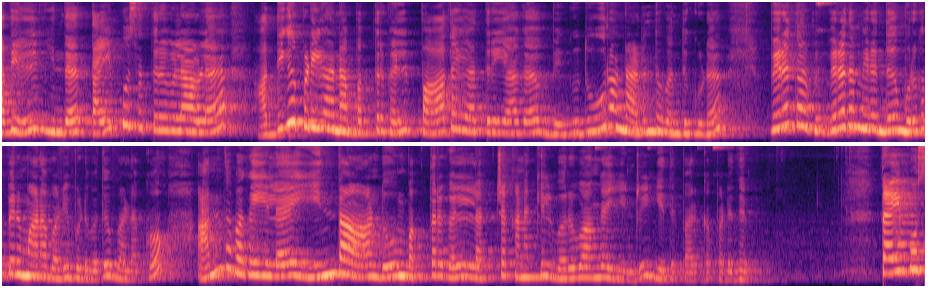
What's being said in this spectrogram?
அதில் இந்த தைப்பூச திருவிழாவில் அதிகப்படியான பக்தர்கள் பாத யாத்திரையாக வெகு தூரம் நடந்து வந்து கூட விரத விரதம் இருந்து முருகப்பெருமானை வழிபடுவது வழக்கம். அந்த வகையில் இந்த ஆண்டும் பக்தர்கள் லட்சக்கணக்கில் வருவாங்க என்று எதிர்பார்க்கப்படுது. தைப்பூச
